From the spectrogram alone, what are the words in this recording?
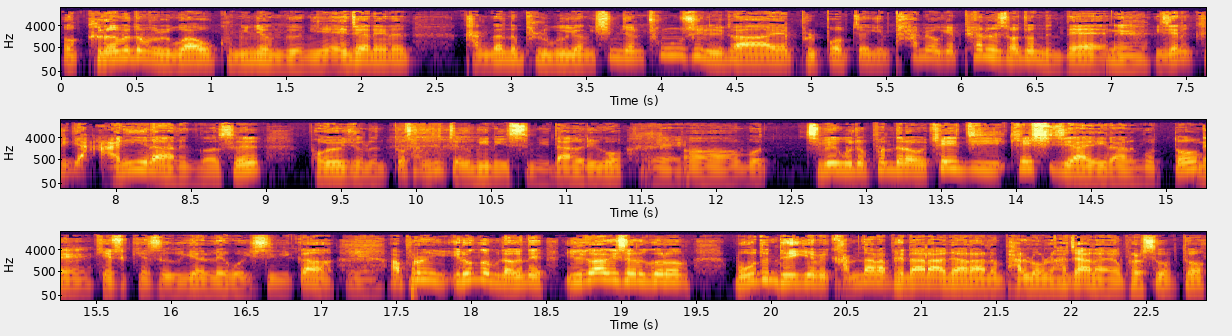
어, 그럼에도 불구하고 국민연금이 예전에는 강간도 불구경 심지어는 총수 일가의 불법적인 탐욕에 편을 서줬는데 네. 이제는 그게 아니라는 것을 보여주는 또 상징적 의미는 있습니다. 그리고 예. 어뭐 지배구조 펀드라고 KG KCGI라는 것도 네. 계속해서 의견을 내고 있으니까 예. 앞으로는 이런 겁니다. 근데 일각에서는 그럼 모든 대기업이 감나라 배나라냐라는 반론을 하잖아요. 벌써부터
